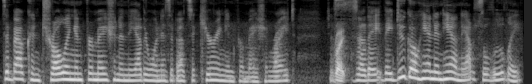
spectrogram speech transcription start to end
It's about controlling information, and the other one is about securing information, right? Just, right. So they, they do go hand in hand, absolutely.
